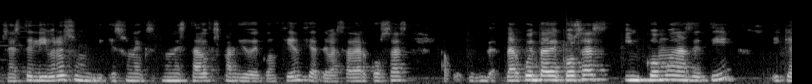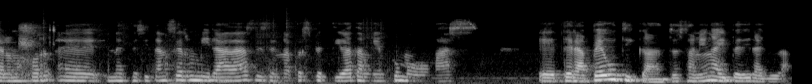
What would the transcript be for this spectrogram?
O sea, este libro es un, es un, estado expandido de conciencia. Te vas a dar cosas, dar cuenta de cosas incómodas de ti y que a lo mejor eh, necesitan ser miradas desde una perspectiva también como más eh, terapéutica. Entonces también hay pedir ayuda.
